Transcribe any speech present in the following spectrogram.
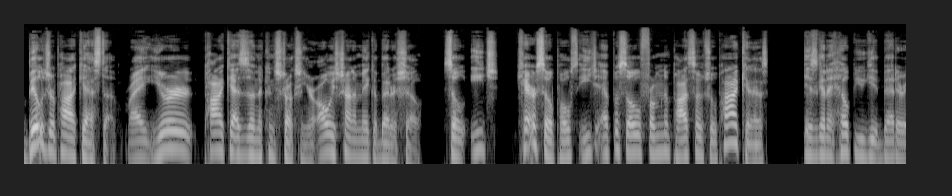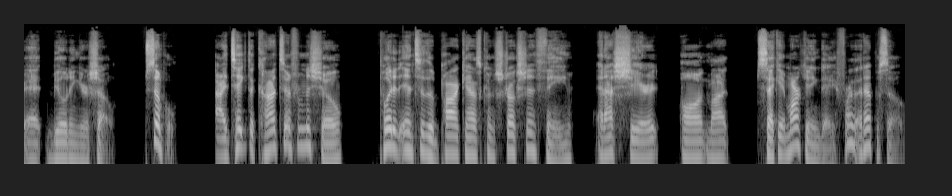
build your podcast up, right? Your podcast is under construction. You're always trying to make a better show. So each carousel post, each episode from the Pod Central podcast is going to help you get better at building your show. Simple. I take the content from the show, put it into the podcast construction theme, and I share it on my second marketing day for that episode.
